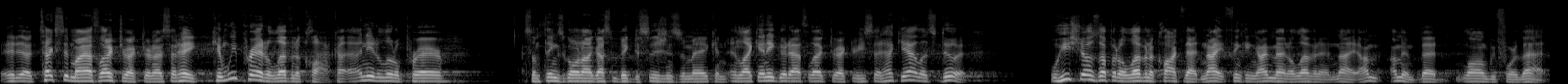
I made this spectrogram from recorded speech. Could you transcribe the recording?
it, uh, texted my athletic director and I said, hey, can we pray at 11 o'clock? I, I need a little prayer. Some things going on, got some big decisions to make. And, and like any good athletic director, he said, heck yeah, let's do it. Well, he shows up at 11 o'clock that night thinking I meant 11 at night. I'm, I'm in bed long before that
